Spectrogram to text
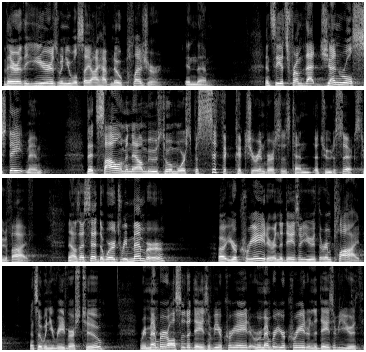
They are the years when you will say, I have no pleasure in them. And see, it's from that general statement that Solomon now moves to a more specific picture in verses 10, uh, 2 to 6, 2 to 5. Now, as I said, the words remember uh, your creator in the days of youth are implied. And so when you read verse 2, Remember also the days of your creator. Remember your creator in the days of your youth,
